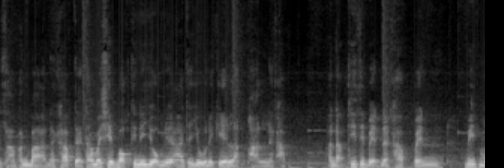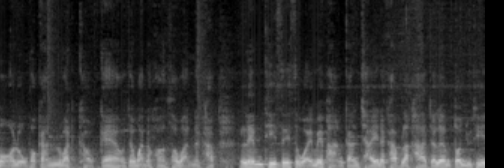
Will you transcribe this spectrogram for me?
13,000 บาทนะครับแต่ถ้าไม่ใช่บล็อกที่นิยมเนี่ยอาจจะอยู่ในเกณฑ์หลักพันเลยครับอันดับที่ 11 นะครับเป็น มีดหมอหลวงพ่อกันวัดเขาแก้ว จังหวัดนครสวรรค์นะครับเล่มที่สวยๆไม่ผ่านการใช้นะครับราคาจะเริ่มต้นอยู่ที่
